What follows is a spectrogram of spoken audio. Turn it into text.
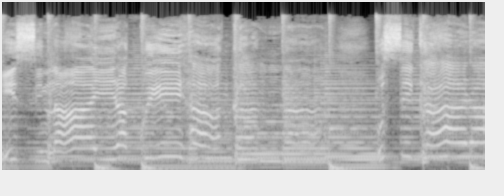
isi na yo irakwihakana usigara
